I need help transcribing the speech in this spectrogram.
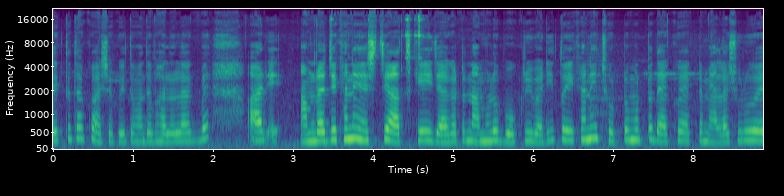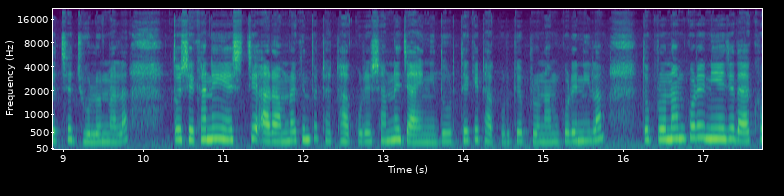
দেখতে থাকো, আশা করি তোমাদের ভালো লাগবে। আর আমরা যেখানে এসছি, আজকে এই জায়গাটার নাম হলো বকরি বাড়ি তো এখানেই ছোট্ট মোট্ট দেখো একটা মেলা শুরু হয়েছে, ঝুলন মেলা। তো সেখানেই এসছি আর আমরা কিন্তু ঠাকুরের সামনে যাইনি। দূর থেকে ঠাকুরকে প্রণাম করে নিলাম। তো প্রণাম করে নিয়ে যে দেখো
